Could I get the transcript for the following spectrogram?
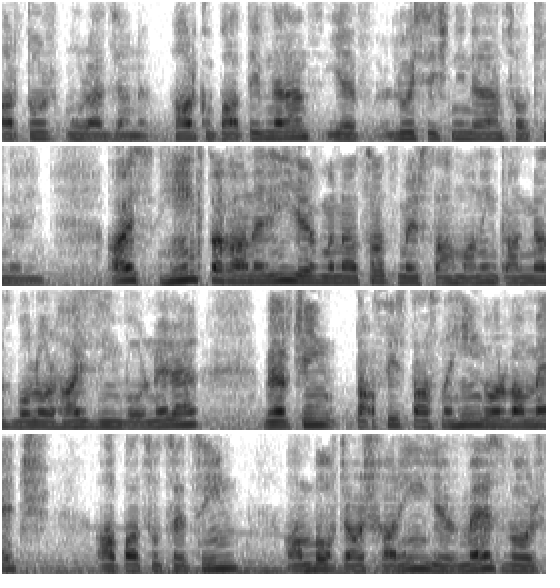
Արտուր Մուրադյանը։ Փառք ու պատիվ նրանց եւ լույս իջնի նրանց հոգիներին։ Այս 5 տղաների եւ մնացած մեր սահմանին կանգնած բոլոր հայ զինվորները վերջին 10-ից 15 օրվա մեջ ապացուցեցին ամբողջ աշխարհին եւ մեզ, որ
